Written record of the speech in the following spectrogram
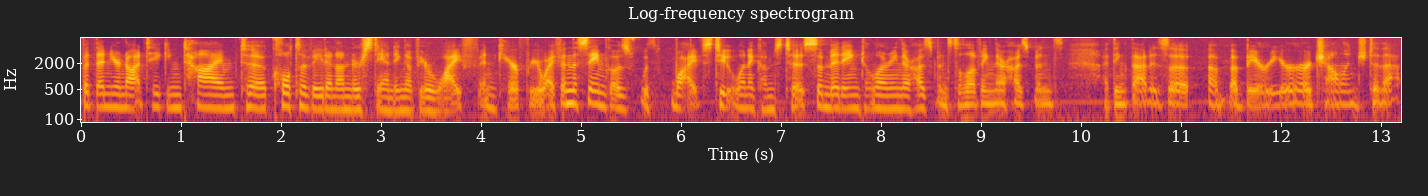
but then you're not taking time to cultivate an understanding of your wife and care for your wife. And the same goes with wives, too, when it comes to submitting to learning their husbands, to loving their husbands. I think that is a, a, a barrier or a challenge to that.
